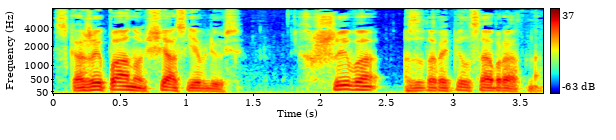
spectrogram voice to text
«Скажи пану, сейчас явлюсь!» Хшива заторопился обратно.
